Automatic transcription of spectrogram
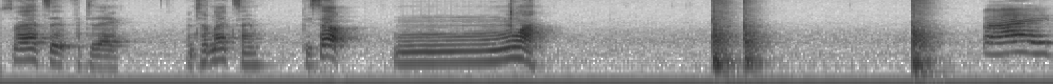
So that's it for today. Until next time, peace out. Mwah. Bye.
